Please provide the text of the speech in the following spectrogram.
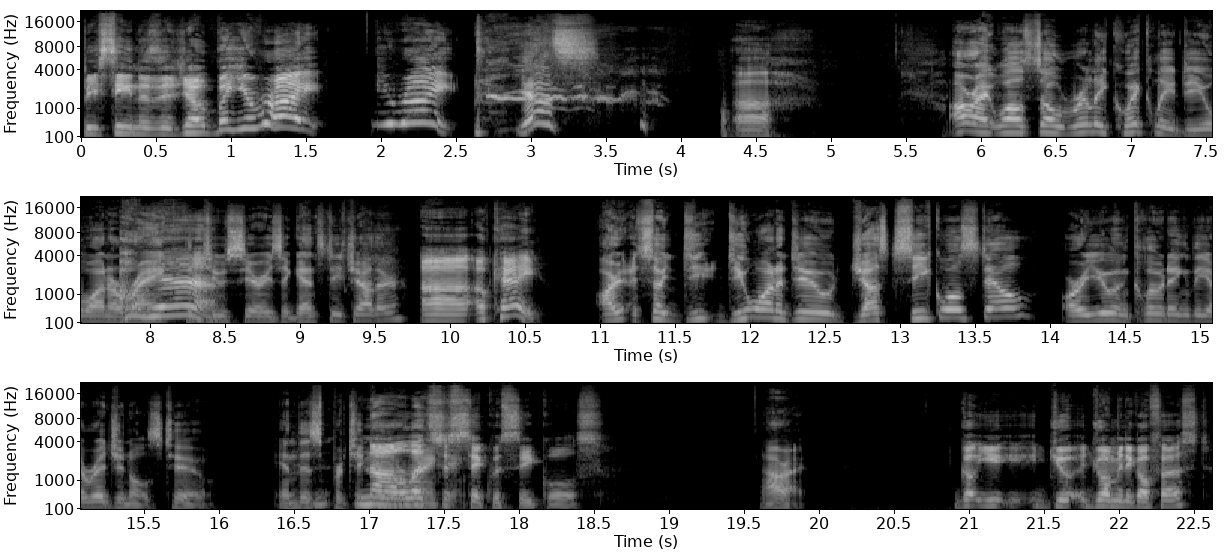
be seen as a joke. But you're right. You're right. yes. Ugh. All right. Well, so really quickly, do you want to Oh, rank yeah. the two series against each other? Uh, okay. Are so do do you want to do just sequels still, or are you including the originals too in this particular? No, let's ranking? just stick with sequels. All right. Go. You, do, you, do you want me to go first?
